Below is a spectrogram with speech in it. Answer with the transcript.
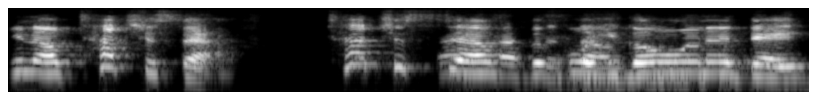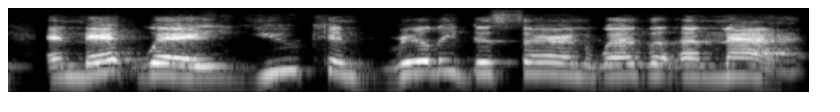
You know, touch yourself, touch yourself Touch before you go on a date, and that way you can really discern whether or not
